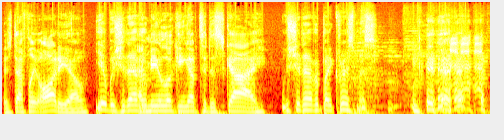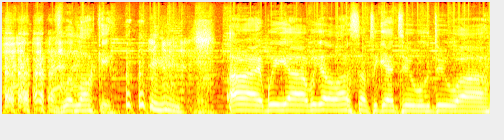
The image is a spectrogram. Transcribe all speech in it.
there's definitely audio. Yeah, we should have And it. me looking up to the sky. We should have it by Christmas. if we're lucky. All right, we uh, we got a lot of stuff to get to. We'll do uh,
